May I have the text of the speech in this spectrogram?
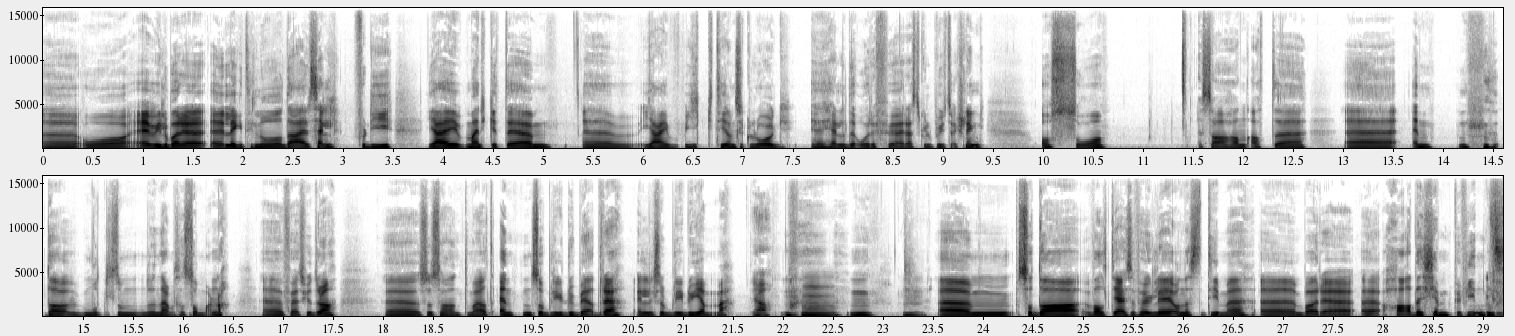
Eh, og jeg ville bare eh, legge til noe der selv, fordi jeg merket det uh, Jeg gikk til en psykolog hele det året før jeg skulle på utveksling, og så sa han at uh, eh, enten da mot som, når det nærma seg sommeren, da, før jeg skulle dra, eh, så sa han til meg at enten så blir du bedre, eller så blir du hjemme. Ja. Mm. Mm. Um, så da valgte jeg selvfølgelig å neste time uh, bare uh, ha det kjempefint.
